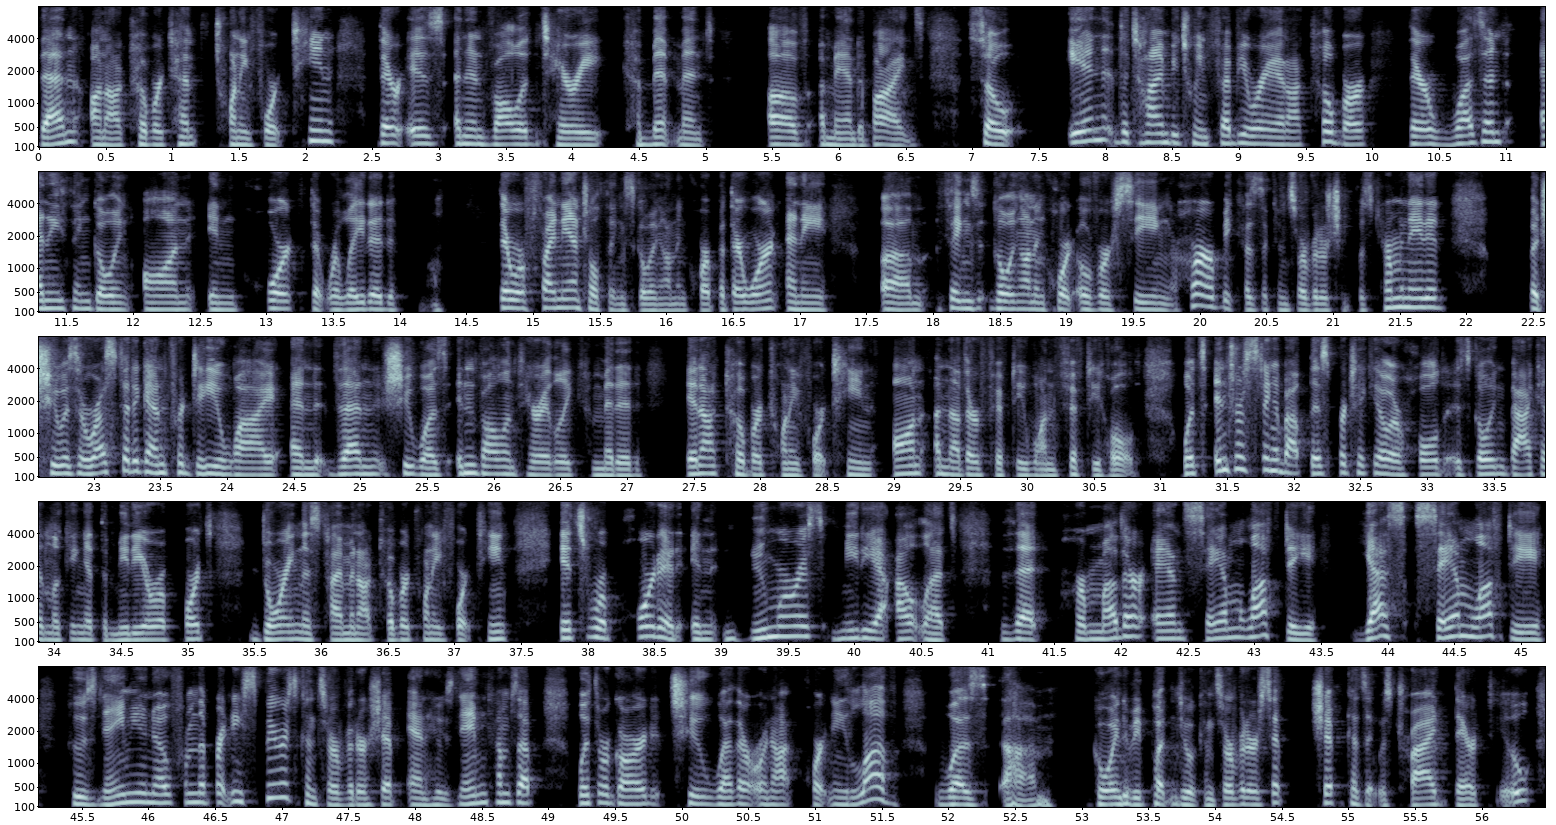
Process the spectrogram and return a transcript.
Then on October 10th, 2014, there is an involuntary commitment of Amanda Bynes. So, in the time between February and October, there wasn't anything going on in court that related. There were financial things going on in court, but there weren't any um, things going on in court overseeing her because the conservatorship was terminated. But she was arrested again for DUI, and then she was involuntarily committed in October 2014 on another 5150 hold. What's interesting about this particular hold is going back and looking at the media reports during this time in October 2014. It's reported in numerous media outlets that her mother and Sam Lutfi Yes, Sam Lutfi, whose name you know from the Britney Spears conservatorship and whose name comes up with regard to whether or not Courtney Love was um, going to be put into a conservatorship because it was tried there too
